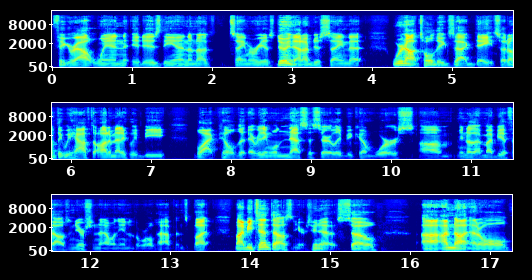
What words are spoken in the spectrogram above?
figure out when it is the end. I'm not saying Maria's doing that. I'm just saying that we're not told the exact date, so I don't think we have to automatically be black pill that everything will necessarily become worse. Um, you know, that might be a thousand years from now when the end of the world happens, but might be 10,000 years. Who knows? So, uh, I'm not at all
